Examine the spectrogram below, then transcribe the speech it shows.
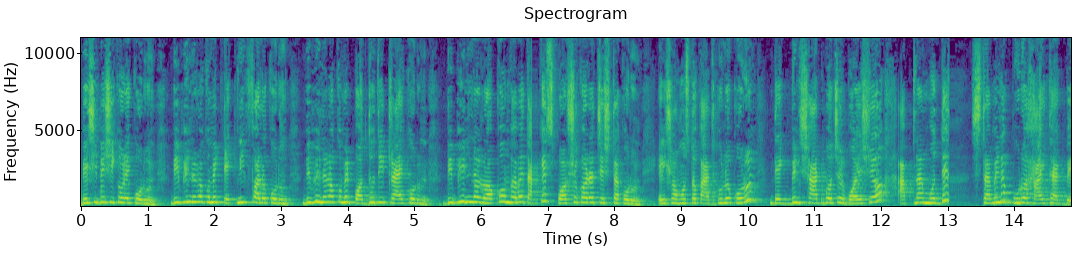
বেশি বেশি করে করুন। বিভিন্ন রকমের টেকনিক ফলো করুন, বিভিন্ন রকমের পদ্ধতি ট্রাই করুন, বিভিন্ন রকমভাবে তাকে স্পর্শ করার চেষ্টা করুন। এই সমস্ত কাজগুলো করুন, দেখবেন ষাট বছর বয়সেও আপনার মধ্যে স্ট্যামিনা পুরো হাই থাকবে।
